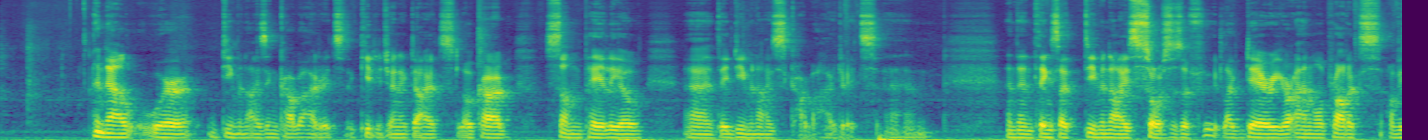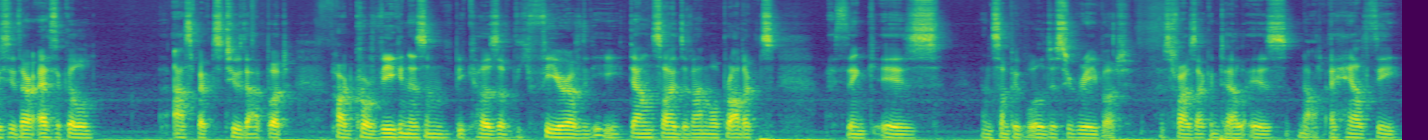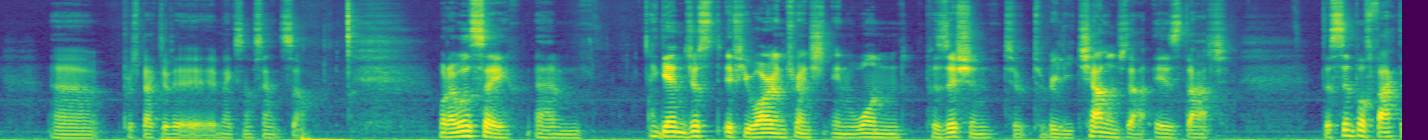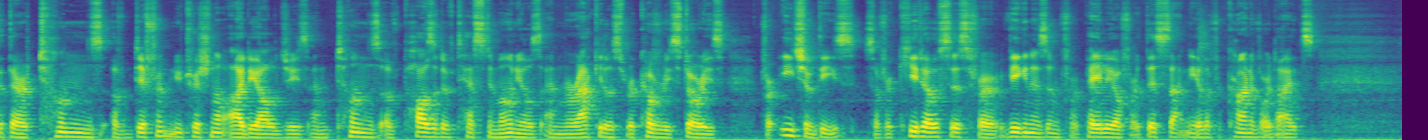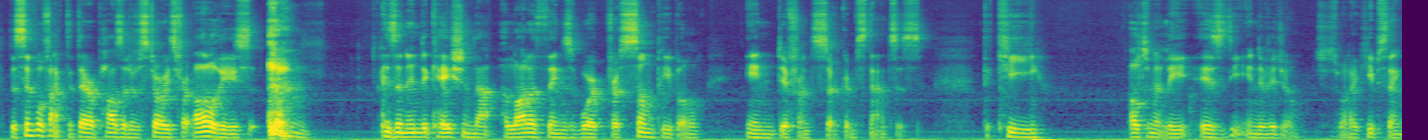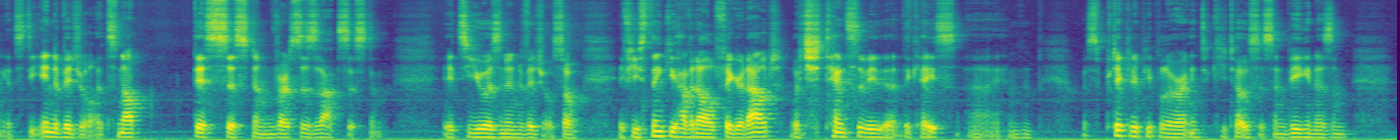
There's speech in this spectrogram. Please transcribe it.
and now we're demonizing carbohydrates. The ketogenic diets, low carb, some paleo, uh, they demonize carbohydrates. Um, and then things like demonize sources of food like dairy or animal products. Obviously, there are ethical aspects to that, but hardcore veganism because of the fear of the downsides of animal products, I think is, and some people will disagree, but as far as I can tell, is not a healthy uh, perspective. It, it, makes no sense. So, what I will say, um, again, just if you are entrenched in one position to, to really challenge that is that the simple fact that there are tons of different nutritional ideologies and tons of positive testimonials and miraculous recovery stories for each of these so for ketosis for veganism for paleo for this that and the other for carnivore diets the simple fact that there are positive stories for all of these is an indication that a lot of things work for some people in different circumstances. The key ultimately is the individual, which is what I keep saying. It's the individual. It's not this system versus that system. It's you as an individual. So if you think you have it all figured out, which tends to be the, the case, uh, particularly people who are into ketosis and veganism,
